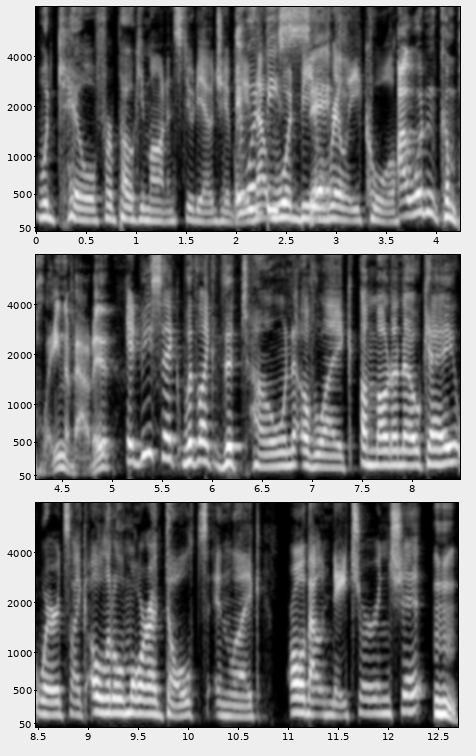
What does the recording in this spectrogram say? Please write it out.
would kill for Pokemon in Studio Ghibli. It would that be would be really cool. I wouldn't complain about it. It'd be sick with like the tone of like a Mononoke, where it's like a little more adult and like all about nature and shit. Mhm.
